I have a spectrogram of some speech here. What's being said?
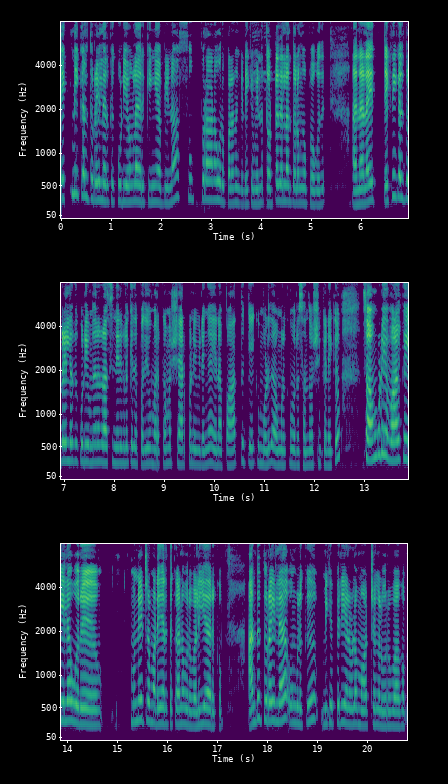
டெக்னிக்கல் துறையில் இருக்கக்கூடியவங்களாக இருக்கீங்க அப்படின்னா சூப்பரான ஒரு பலன் கிடைக்கும். ஏன்னா தொட்டதெல்லாம் தொடங்க போகுது. அதனால் டெக்னிக்கல் துறையில் இருக்கக்கூடிய முதல் ராசினியர்களுக்கு இதை பதிவு மறக்காமல் ஷேர் பண்ணி விடுங்க. ஏன்னா பார்த்து கேட்கும் பொழுது அவங்களுக்கும் ஒரு சந்தோஷம் கிடைக்கும். ஸோ அவங்களுடைய வாழ்க்கையில் ஒரு முன்னேற்றம் அடையிறதுக்கான ஒரு வழியாக இருக்கும். அந்த துறையில் உங்களுக்கு மிகப்பெரிய அளவில் மாற்றங்கள் உருவாகும்.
